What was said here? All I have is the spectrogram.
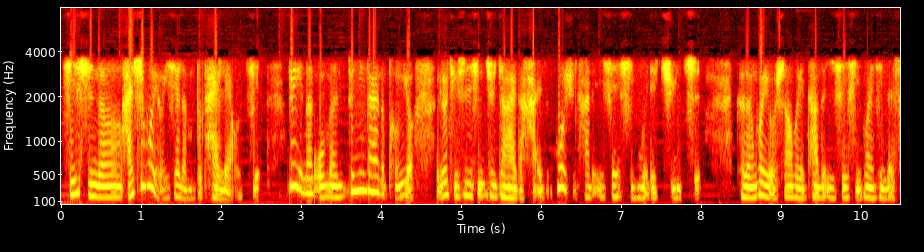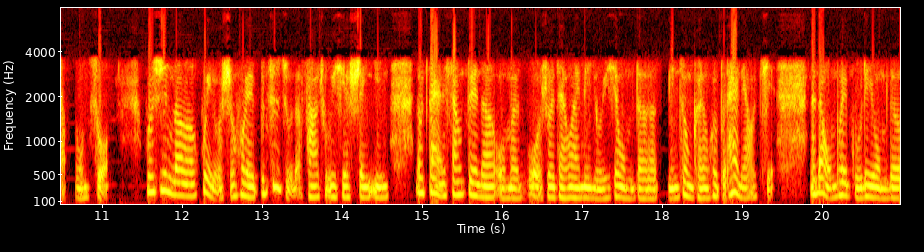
其实呢，还是会有一些人不太了解，所以呢，我们身心障碍的朋友，尤其是心智障碍的孩子，或许他的一些行为的举止，可能会有稍微他的一些习惯性的小动作。或是呢，会有时候会不自主的发出一些声音。那当然，相对呢，我们如果说在外面有一些我们的民众可能会不太了解，那但我们会鼓励我们的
